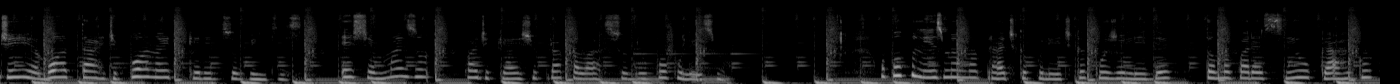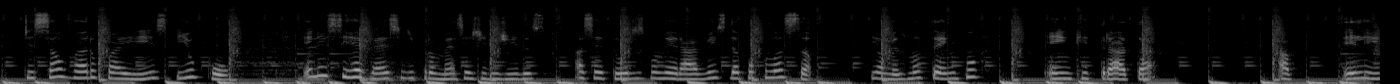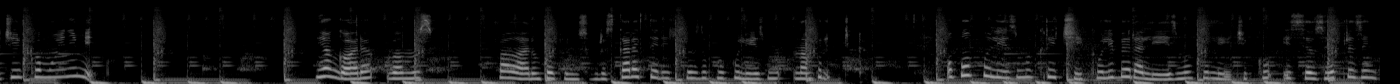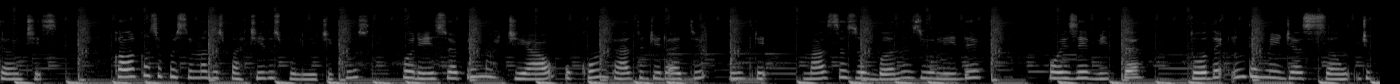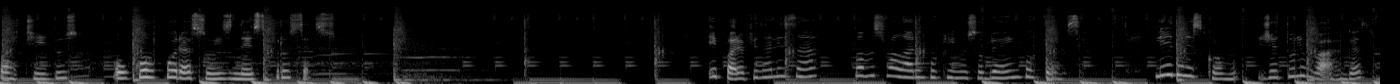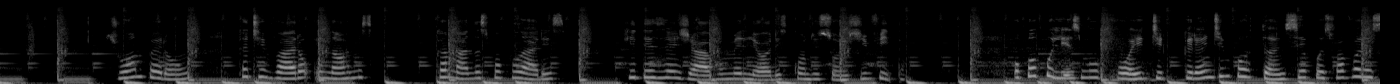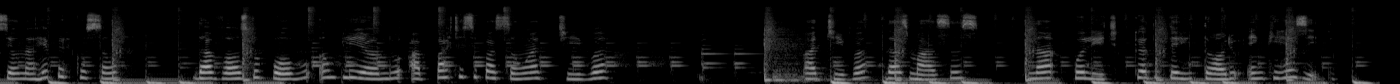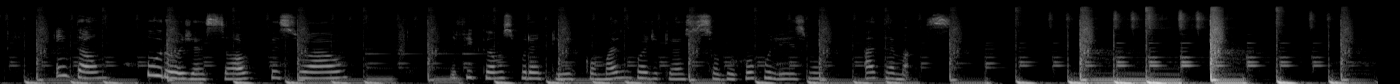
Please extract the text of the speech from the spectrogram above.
dia, boa tarde, boa noite, queridos ouvintes. Este é mais um podcast para falar sobre o populismo. O populismo é uma prática política cujo líder toma para si o cargo de salvar o país e o povo. Ele se reveste de promessas dirigidas a setores vulneráveis da população e, ao mesmo tempo, em que trata a elite como um inimigo. E agora vamos falar um pouquinho sobre as características do populismo na política. O populismo critica o liberalismo político e seus representantes. Colocam-se por cima dos partidos políticos, por isso é primordial o contato direto entre massas urbanas e o líder, pois evita toda intermediação de partidos ou corporações nesse processo. E para finalizar, vamos falar um pouquinho sobre a importância. Líderes como Getúlio Vargas, João Perón cativaram enormes camadas populares que desejavam melhores condições de vida. O populismo foi de grande importância, pois favoreceu na repercussão da voz do povo, ampliando a participação ativa ativa das massas na política do território em que residem. Então, por hoje é só, pessoal. E ficamos por aqui com mais um podcast sobre o populismo. Até mais.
